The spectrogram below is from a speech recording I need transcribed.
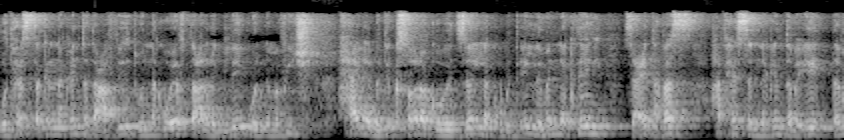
وتحسك إنك أنت تعافيت وإنك وقفت على رجليك وإن مفيش حاجة بتكسرك وبتذلك وبتقل منك تاني ساعتها بس هتحس إنك أنت بقيت تمام.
